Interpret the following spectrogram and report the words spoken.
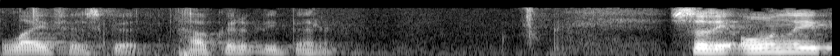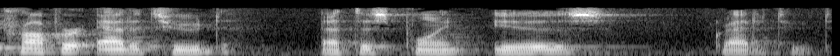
life is good. How could it be better? So the only proper attitude at this point is gratitude,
